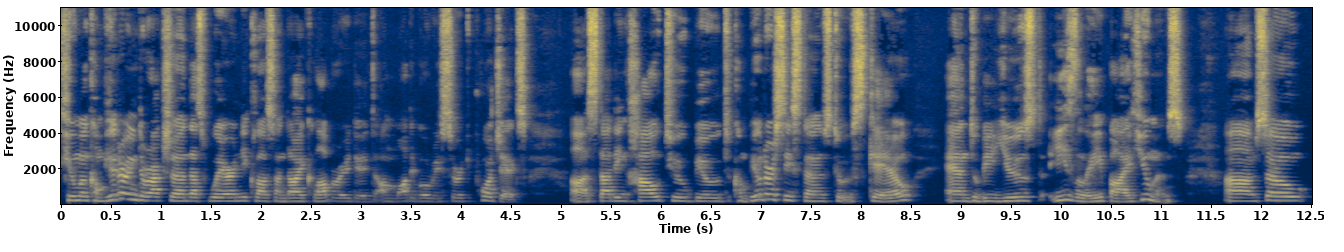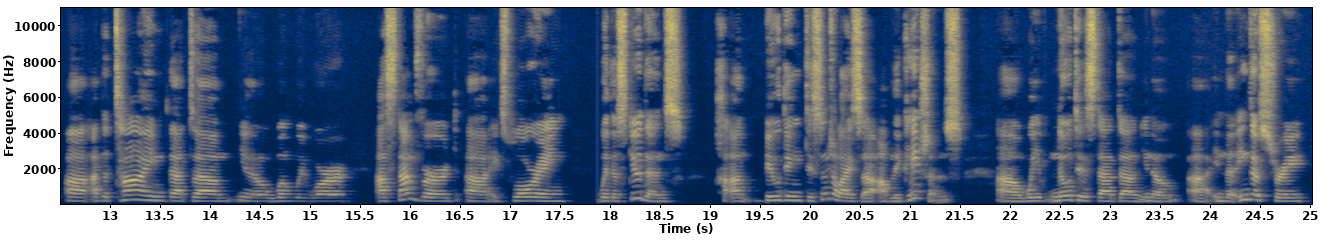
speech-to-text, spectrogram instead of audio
human computer interaction, that's where Nicholas and I collaborated on multiple research projects, uh, studying how to build computer systems to scale and to be used easily by humans. Um, so uh, at the time that um, you know when we were at Stanford uh, exploring with the students uh, building decentralized uh, applications, uh, we noticed that you know in the industry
